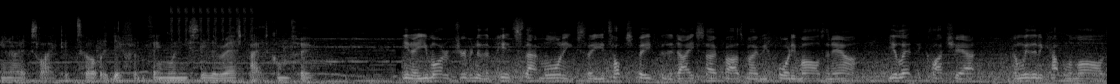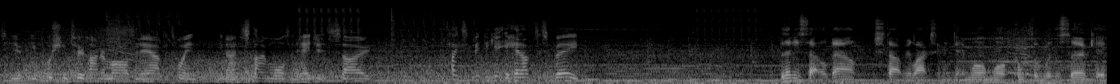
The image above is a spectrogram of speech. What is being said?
you know, it's like a totally different thing when you see the race bikes come through. You know, you might have driven to the pits that morning, so your top speed for the day so far is maybe 40 miles an hour. You let the clutch out, and within a couple of miles, you're, you're pushing 200 miles an hour between, you know, stone walls and hedges. So it takes a bit to get your head up to speed. But then you settle down, you start relaxing and getting more and more comfortable with the circuit.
